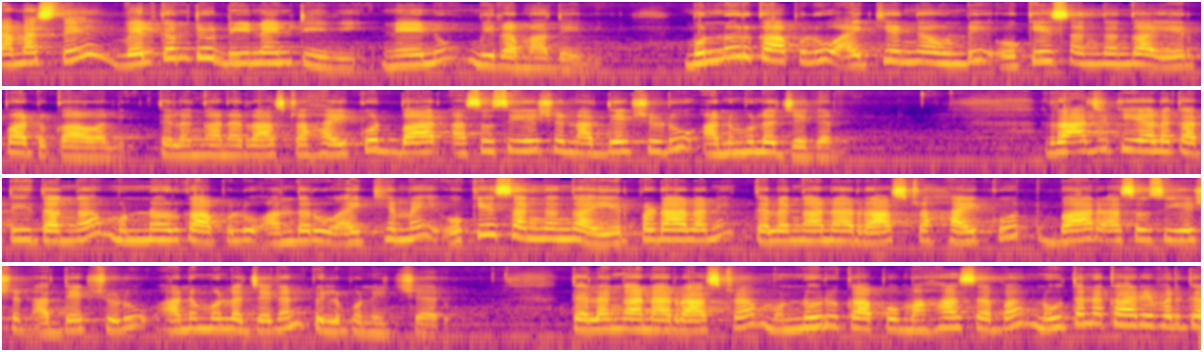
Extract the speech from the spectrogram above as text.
నమస్తే welcome to the nine TV. నేను మీ రమాదేవి. మున్నూరు కాపులు ఐక్యంగా ఉండి ఒకే సంఘంగా ఏర్పాటు కావాలి. తెలంగాణ రాష్ట్ర హైకోర్టు బార్ అసోసియేషన్ అధ్యక్షుడు అనుముల జగన్. రాజకీయాలకు అతీతంగా మున్నూరు కాపులు అందరూ ఐక్యమై ఒకే సంఘంగా ఏర్పడాలని తెలంగాణ రాష్ట్ర హైకోర్టు బార్ అసోసియేషన్ అధ్యక్షుడు అనుముల జగన్ పిలుపునిచ్చారు. తెలంగాణ రాష్ట్ర మున్నూరు కాపు మహాసభ నూతన కార్యవర్గ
